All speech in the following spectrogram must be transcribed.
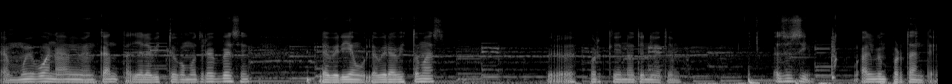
Es muy buena, a mí me encanta, ya la he visto como tres veces, la, vería, la hubiera visto más, pero es porque no he tenido tiempo. Eso sí, algo importante,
